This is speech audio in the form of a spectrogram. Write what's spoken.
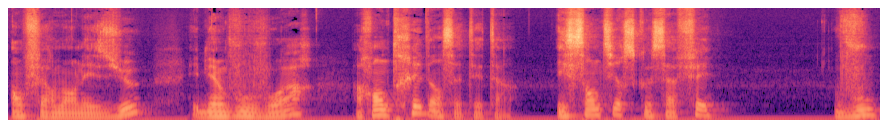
en fermant les yeux eh bien vous voir rentrer dans cet état et sentir ce que ça fait. Vous,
